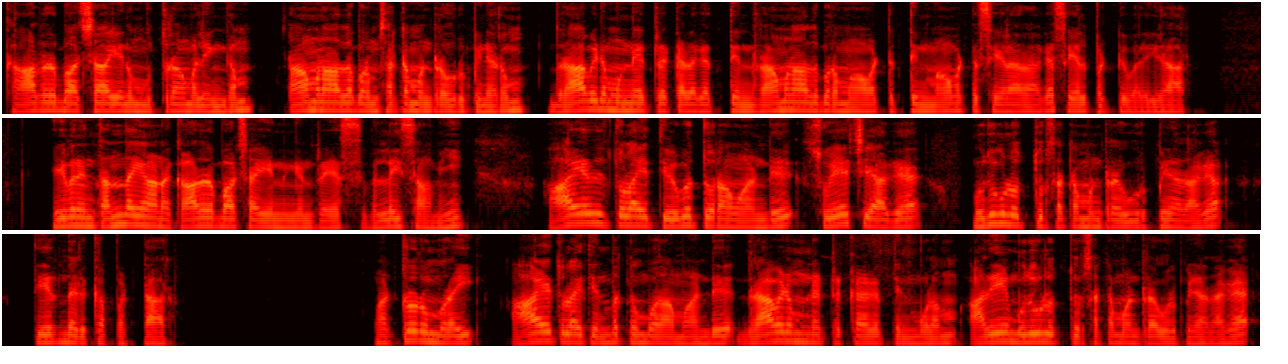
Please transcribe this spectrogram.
காதர் பாட்சா எனும் முத்துராமலிங்கம் ராமநாதபுரம் சட்டமன்ற உறுப்பினரும் திராவிட முன்னேற்றக் கழகத்தின் ராமநாதபுரம் மாவட்டத்தின் மாவட்ட செயலராக செயல்பட்டு வருகிறார். இவரின் தந்தையான காதர்பாட்சா என்கின்ற எஸ். வெள்ளைசாமி ஆயிரத்தி தொள்ளாயிரத்தி எழுபத்தோராம் ஆண்டு சுயேட்சையாக முதுகுளத்தூர் சட்டமன்ற உறுப்பினராக தேர்ந்தெடுக்கப்பட்டார். மற்றொரு முறை ஆயிரத்தி தொள்ளாயிரத்தி எண்பத்தொம்போதாம் ஆண்டு திராவிட முன்னேற்றக் கழகத்தின் மூலம் அதே முதுகுளத்தூர் சட்டமன்ற உறுப்பினராக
